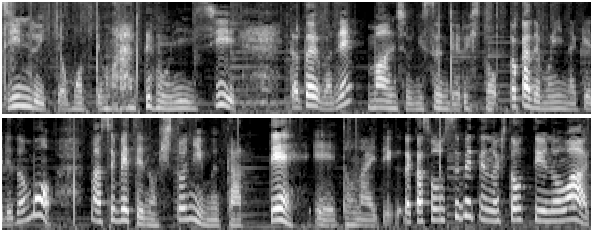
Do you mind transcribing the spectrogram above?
人類って思ってもらってもいいし例えばねマンションに住んでる人とかでもいいんだけれども、まあ、全ての人に向かって、えー、唱えていくだからその全ての人っていうのは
